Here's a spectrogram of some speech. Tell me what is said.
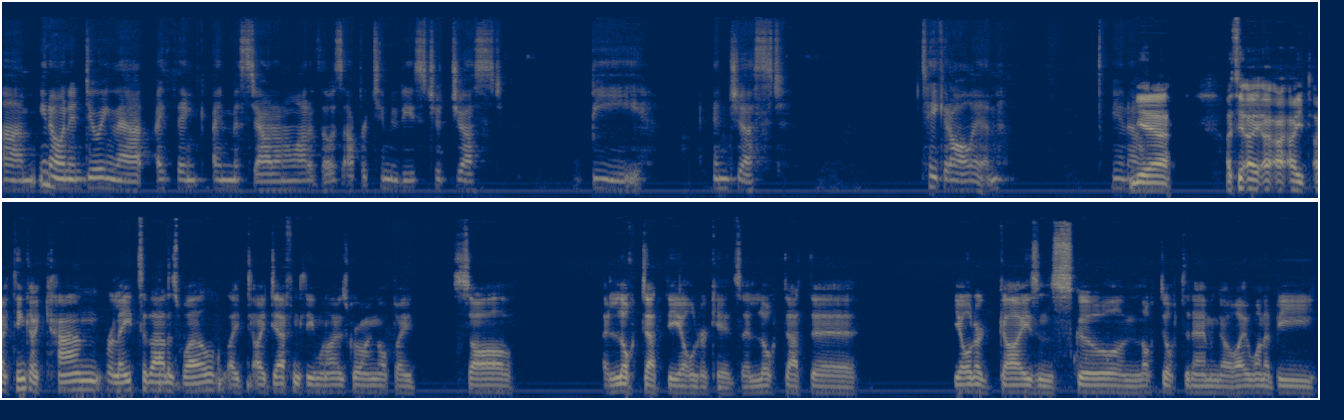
um, you know, and in doing that, I think I missed out on a lot of those opportunities to just be and just take it all in. You know. Yeah, I think I, I I think I can relate to that as well. Like I definitely, when I was growing up, I saw, I looked at the older kids. I looked at the the older guys in school and looked up to them and go, I want to be,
